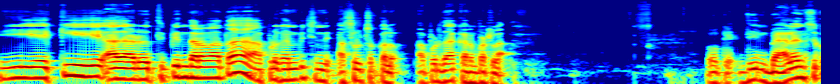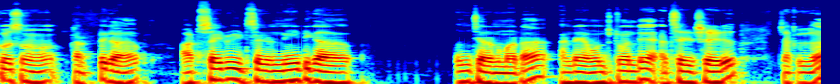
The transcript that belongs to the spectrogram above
ఈ ఎక్కి అది ఆడు తిప్పిన తర్వాత అప్పుడు కనిపించింది అసలు చుక్కలు. అప్పుడు దాకా కనపట్ల. ఓకే దీని బ్యాలెన్స్ కోసం కరెక్ట్గా అటు సైడ్ ఇటు సైడ్ నీట్గా ఉంచారనమాట అంటే ఉంచడం అంటే అటు సైడ్ ఇటు సైడ్ చక్కగా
